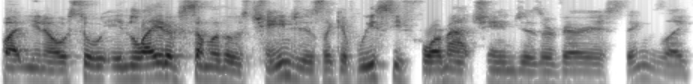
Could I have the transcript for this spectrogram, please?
but you know, so in light of some of those changes, like if we see format changes or various things, like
